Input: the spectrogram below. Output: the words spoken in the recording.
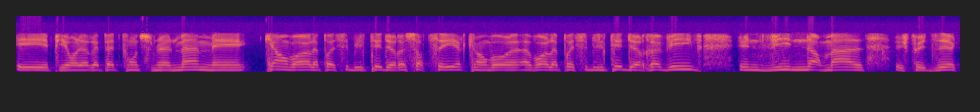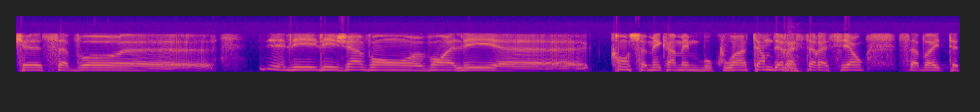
Et puis on le répète continuellement, mais quand on va avoir la possibilité de ressortir, quand on va avoir la possibilité de revivre une vie normale, je peux dire que ça va. Euh, les, les, gens vont, vont aller euh, consommer quand même beaucoup. En termes de restauration, ça va être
